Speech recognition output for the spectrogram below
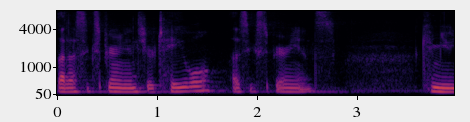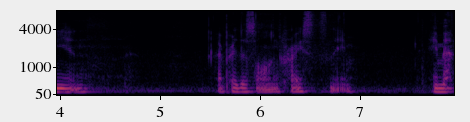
Let us experience your table. Let's experience communion. I pray this all in Christ's name. Amen.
